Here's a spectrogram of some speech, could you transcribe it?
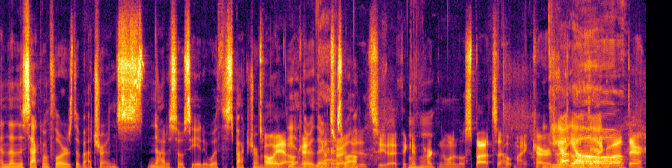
and then the second floor is the veterans, not associated with Spectrum. Oh yeah, okay. they're there That's as right. I well. did see that. I think I mm-hmm. parked in one of those spots. I hope my car is You got not yelled when I at. go out there.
